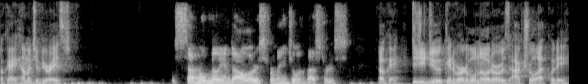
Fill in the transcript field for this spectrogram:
Okay, how much have you raised? Several million dollars from angel investors. Okay, did you do a convertible note or was actual equity?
